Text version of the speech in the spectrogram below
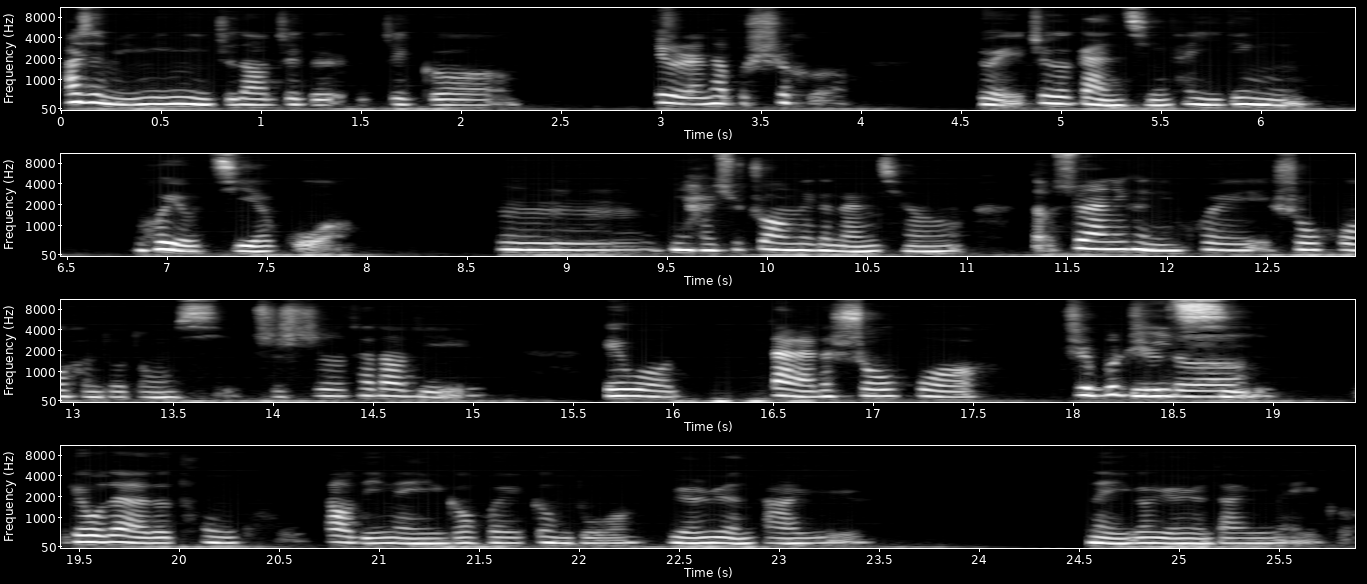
而且明明你知道这个这个这个人他不适合，对这个感情，他一定不会有结果，嗯，你还去撞那个南墙，但虽然你肯定会收获很多东西，只是他到底给我带来的收获，值不值比得？起给我带来的痛苦，到底哪一个会更多，远远大于哪一个远远大于哪一个？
